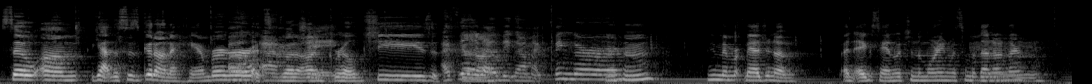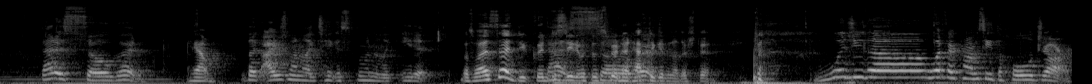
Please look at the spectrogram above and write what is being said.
So, um, yeah, this is good on a hamburger. It's good on grilled cheese. It's I feel like on, that would be good on my finger. You remember, imagine a, an egg sandwich in the morning with some of that on there. Mm. That is so good. Yeah. Like I just want to like take a spoon and like eat it. That's why I said you could just eat it with a so spoon. I'd have to get another spoon. Would you though? What if I promised to eat the whole jar?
